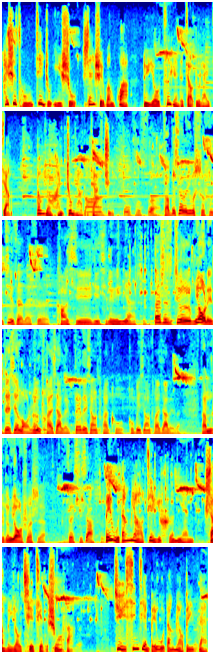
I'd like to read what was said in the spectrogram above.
还是从建筑艺术、山水文化、旅游资源的角度来讲，都有很重要的价值。寿福寺，咱们现在有史书记载的是康熙一七零一年事情，但是就庙里这些老人传下来，代代相传、口口碑相传下来的，咱们这个庙说是。在西夏时，北武当庙建于何年，尚没有确切的说法。据新建北武当庙碑载，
